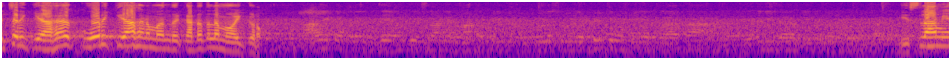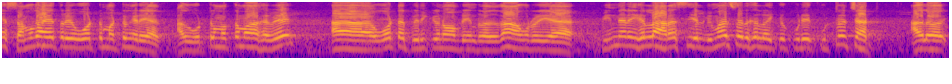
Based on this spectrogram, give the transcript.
எச்சரிக்கையாக கோரிக்கையாக நம்ம அந்த கட்டத்தில் நம்ம வைக்கிறோம். இஸ்லாமிய சமுதாயத்துடைய ஓட்டு மட்டும் கிடையாது. அது ஒட்டுமொத்தமாகவே ஓட்டை பிரிக்கணும் அப்படின்றது தான் அவங்களுடைய பின்னணிகளில் அரசியல் விமர்சகர்கள் வைக்கக்கூடிய குற்றச்சாட்டு. அதில்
